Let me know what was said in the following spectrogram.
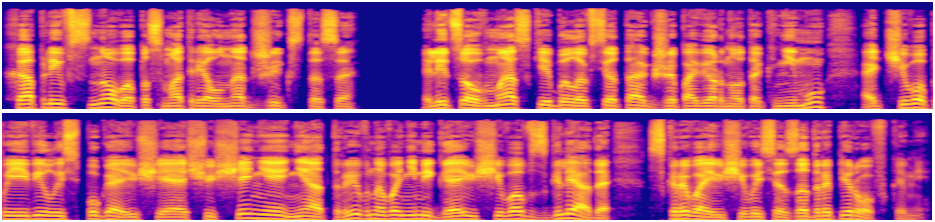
Хаплив снова посмотрел на Джикстаса. Лицо в маске было все так же повернуто к нему, отчего появилось пугающее ощущение неотрывного, немигающего взгляда, скрывающегося за драпировками.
